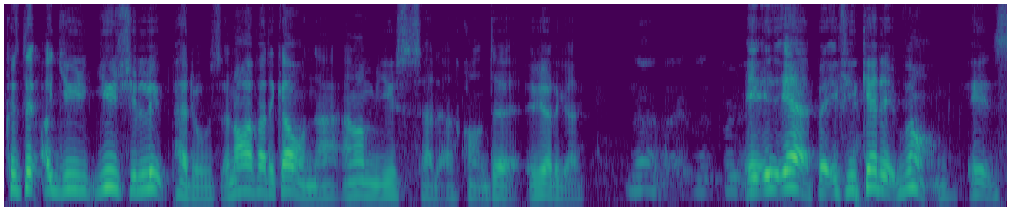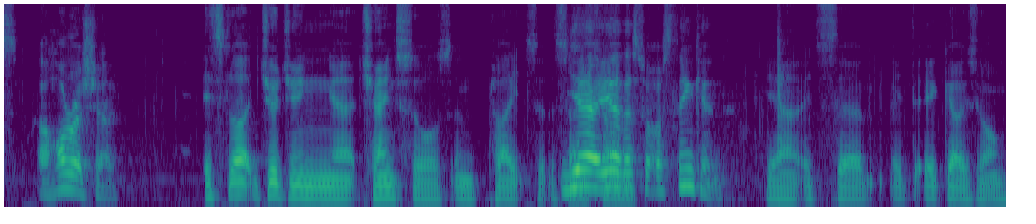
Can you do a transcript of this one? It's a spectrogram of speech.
because you use your loop pedals, and I've had a go on that, and I'm used to saying I can't do it. Have you had a go? No, but it looked brilliant. It, it- yeah, but if you get it wrong, it's a horror show. It's like judging uh, chainsaws and plates at the same Yeah, time. yeah, yeah, that's what I was thinking. Yeah, it's, uh, it, it goes wrong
